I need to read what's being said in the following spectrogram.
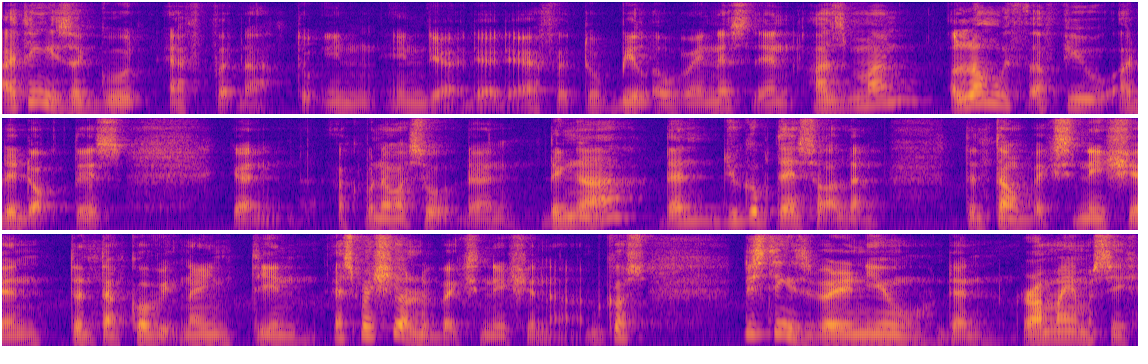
I think it's a good effort lah to in India, their, their effort to build awareness. Then Azman, along with a few other doctors, kan aku pernah masuk dan dengar dan juga bertanya soalan tentang vaccination tentang COVID-19 especially on the vaccination lah because this thing is very new dan ramai masih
